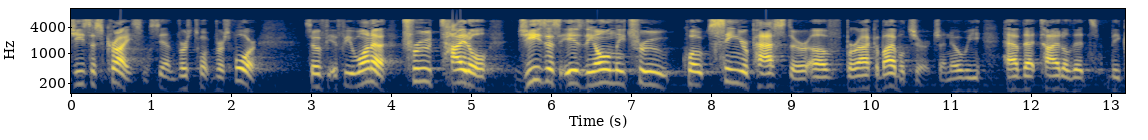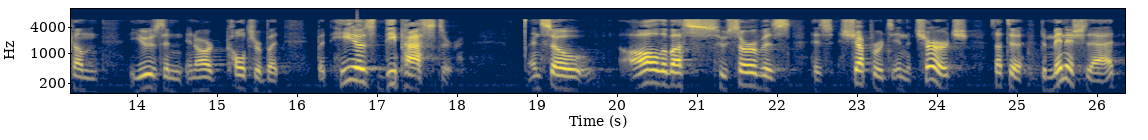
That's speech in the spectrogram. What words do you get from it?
Jesus Christ. We'll see that in verse, verse 4. So if, if you want a true title, Jesus is the only true, quote, senior pastor of Baraka Bible Church. I know we have that title that's become used in, in our culture, but, but he is the pastor. And so all of us who serve as, as shepherds in the church, it's not to diminish that,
